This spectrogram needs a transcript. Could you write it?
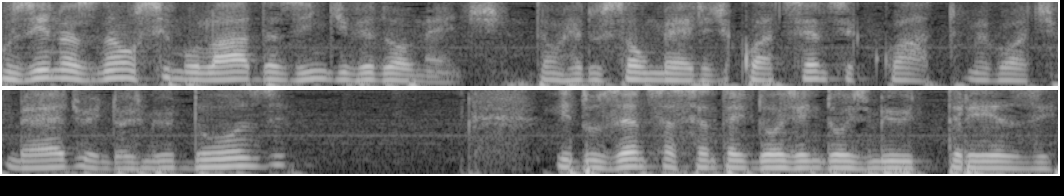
usinas não simuladas individualmente. Então, redução média de 404 MW médio em 2012 e 262 em 2013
